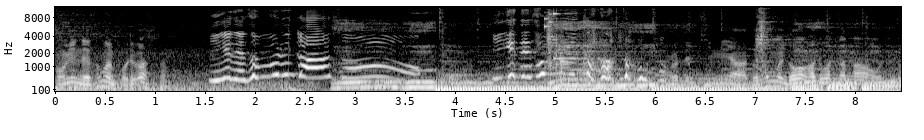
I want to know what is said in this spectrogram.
정인 내 선물 버리고 갔어. 이게 내 선물인 줄 알았어. 이게 내 선물인 줄 알았어. 이거 내 짐이야. 너 선물 너가 가져갔잖아 어디로?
